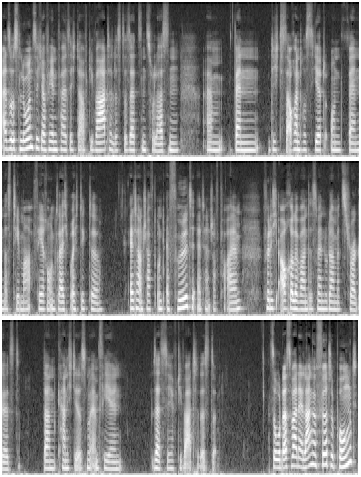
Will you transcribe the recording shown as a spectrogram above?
Also es lohnt sich auf jeden Fall, sich da auf die Warteliste setzen zu lassen, ähm, wenn dich das auch interessiert und wenn das Thema faire und gleichberechtigte Elternschaft und erfüllte Elternschaft vor allem für dich auch relevant ist, wenn du damit strugglest dann kann ich dir das nur empfehlen. Setz dich auf die Warteliste. So, das war der lange vierte Punkt.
